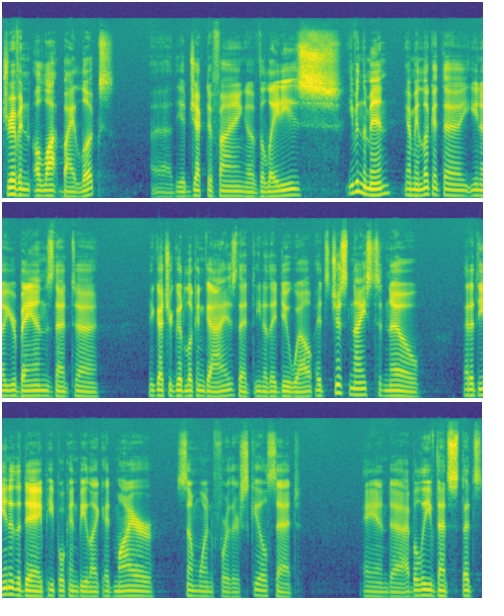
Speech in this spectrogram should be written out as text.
driven a lot by looks, uh, the objectifying of the ladies, even the men. I mean, look at the you know your bands that uh, you got your good-looking guys that you know they do well. It's just nice to know that at the end of the day, people can be like admire someone for their skill set and uh, I believe that's that's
